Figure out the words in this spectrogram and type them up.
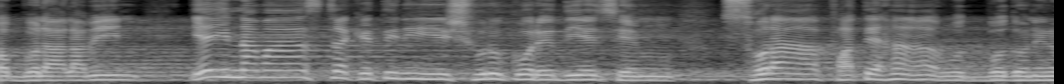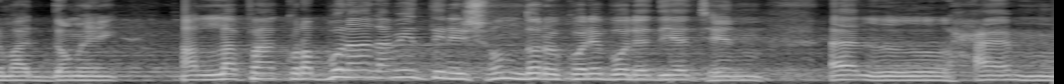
রব্বুল আলামিন এই নামাজটাকে তিনি শুরু করে দিয়েছেন সোরা ফাতেহার উদ্বোধনের মাধ্যমে। আল্লাহ পাক রব্বুল আলামিন তিনি সুন্দর করে বলে দিয়েছেন, আলহামদুলিল্লাহ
